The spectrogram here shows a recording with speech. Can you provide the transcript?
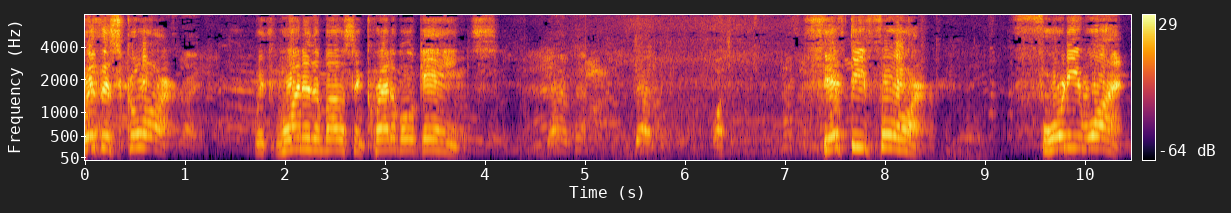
with a score, with one of the most incredible games. 54 41.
